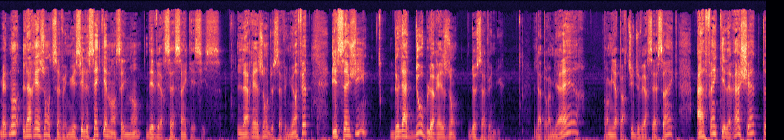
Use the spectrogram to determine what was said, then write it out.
Maintenant, la raison de sa venue, et c'est le cinquième enseignement des versets 5 et 6. La raison de sa venue. En fait, il s'agit de la double raison de sa venue. La première, première partie du verset 5, afin qu'il rachète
